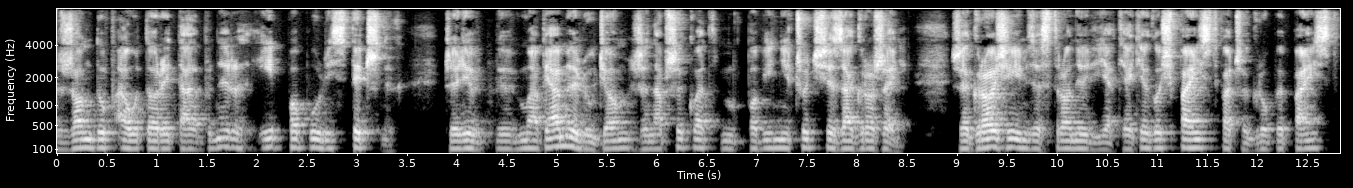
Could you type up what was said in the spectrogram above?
rządów autorytarnych i populistycznych. Czyli wmawiamy ludziom, że na przykład powinni czuć się zagrożeni, że grozi im ze strony jak, jakiegoś państwa czy grupy państw,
